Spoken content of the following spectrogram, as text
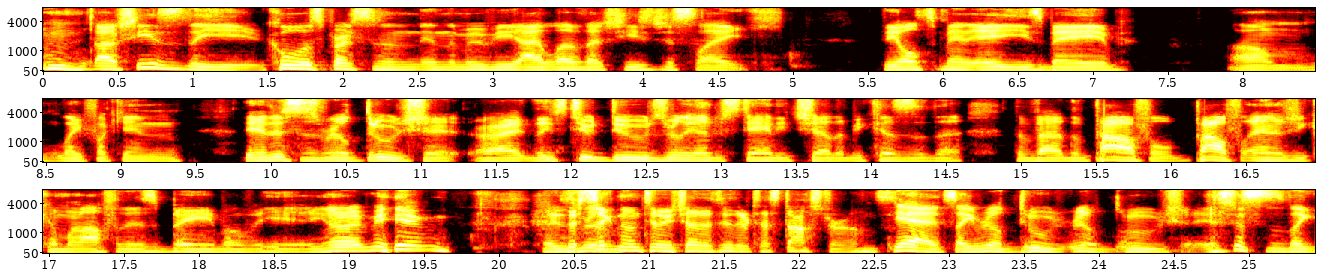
uh, she's the coolest person in the movie. I love that she's just like the ultimate 80s babe. Um, like fucking, yeah, this is real dude shit. All right. These two dudes really understand each other because of the, the, the powerful, powerful energy coming off of this babe over here. You know what I mean? Like, they're real- signaling to each other through their testosterones. yeah, it's like real dude, real dude shit. It's just like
